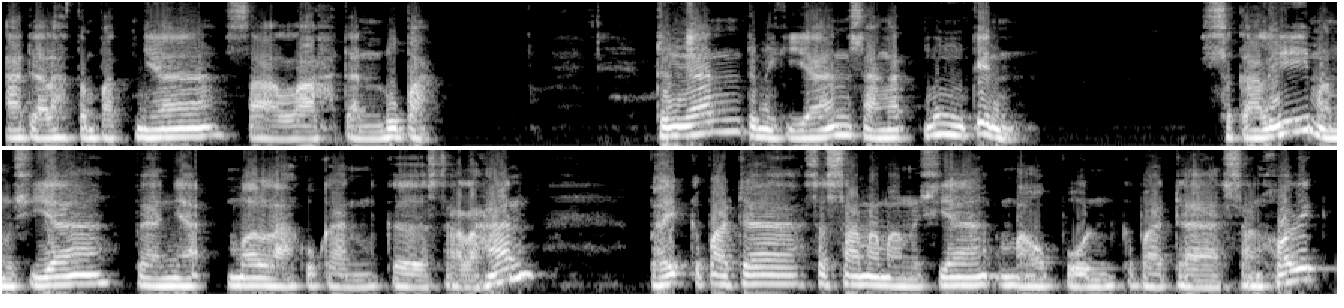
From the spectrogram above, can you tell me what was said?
adalah tempatnya salah dan lupa. Dengan demikian sangat mungkin sekali manusia banyak melakukan kesalahan baik kepada sesama manusia maupun kepada Sang Kholik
